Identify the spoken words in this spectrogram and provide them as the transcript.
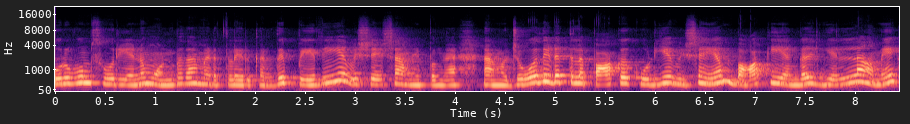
குருவும் சூரியனும் ஒன்பதாம் இடத்துல இருக்கிறது. பெரிய விசேஷ அமைப்புங்க. நாங்கள் ஜோதிடத்தில் பார்க்கக்கூடிய விஷயம் பாக்கியங்கள் எல்லாமே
